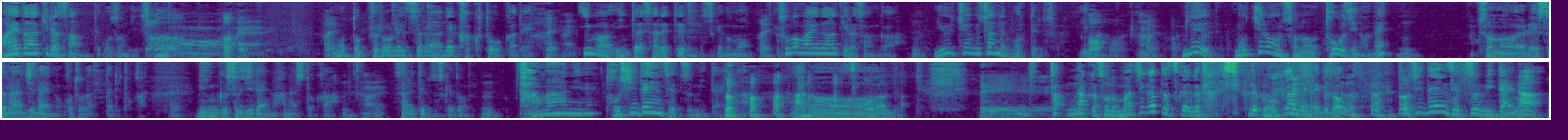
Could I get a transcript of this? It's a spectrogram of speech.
前田明さんってご存知ですあかあはいはい。元プロレスラーで格闘家で、はい。今は引退されてるんですけども、はいその前田明さんがうん YouTube チャンネル持ってるんですよ、今。はいはいはい。で、もちろんその当時のね、うんそのレスラー時代のことだったりとか、はいリングス時代の話とかはい。されてるんですけど、うんたまにね、都市伝説みたいな、あのーそうなんだ。へえ。たなんかその間違った使い方してるのかわかんないんだけど、都市伝説みたいな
